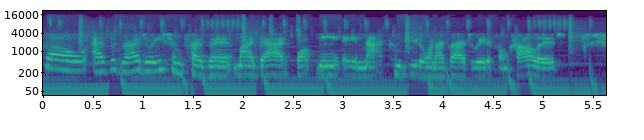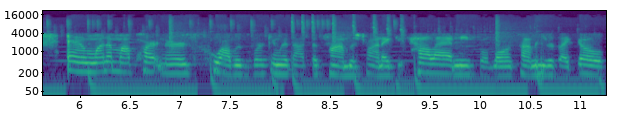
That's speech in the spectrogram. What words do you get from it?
So, as a graduation present, my dad bought me a Mac computer when I graduated from college. And one of my partners, who I was working with at the time, was trying to holler at me for a long time. And he was like, yo,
